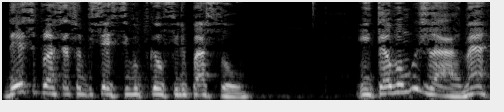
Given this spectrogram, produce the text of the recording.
desse processo obsessivo que o filho passou. Então vamos lá, né?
